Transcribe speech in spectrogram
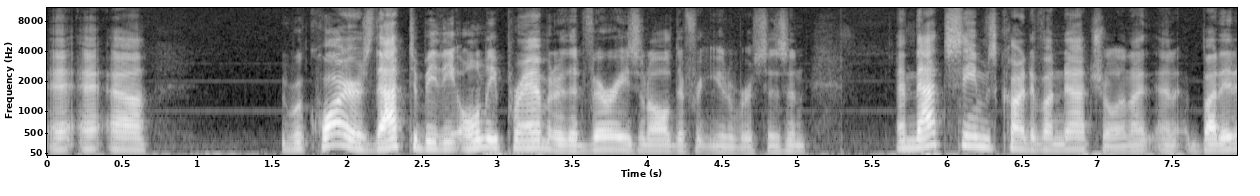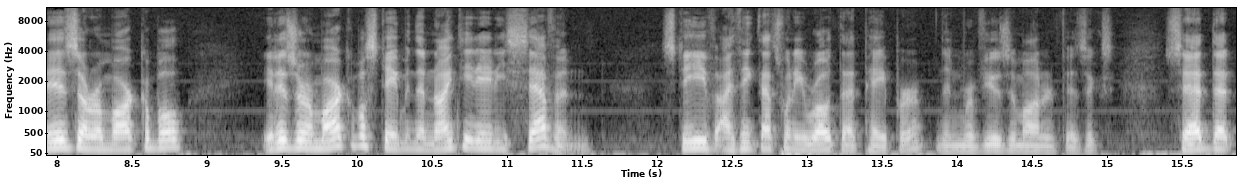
uh, uh, requires that to be the only parameter that varies in all different universes, and and that seems kind of unnatural. And, I, and but it is a remarkable, it is a remarkable statement that in 1987, Steve, I think that's when he wrote that paper in Reviews of Modern Physics, said that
